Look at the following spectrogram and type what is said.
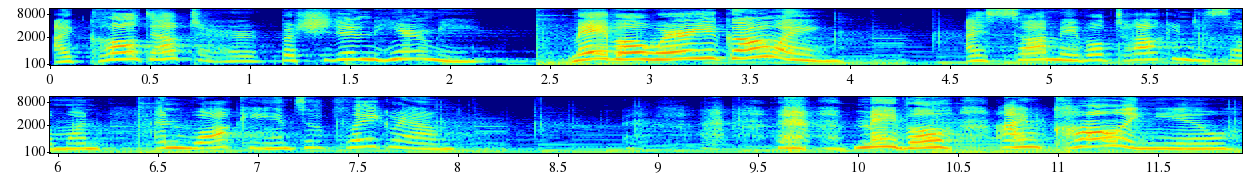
I called out to her, but she didn't hear me. Mabel, where are you going? I saw Mabel talking to someone and walking into the playground. Mabel, I'm calling you.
